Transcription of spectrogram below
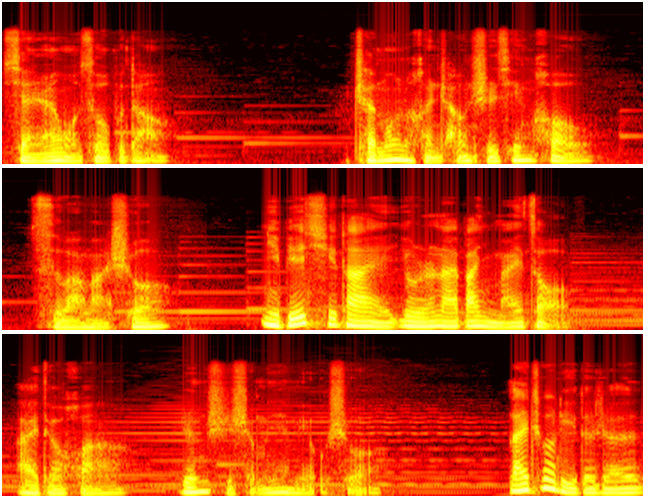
显然我做不到。沉默了很长时间后，瓷娃娃说：“你别期待有人来把你买走。”爱德华仍是什么也没有说。来这里的人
